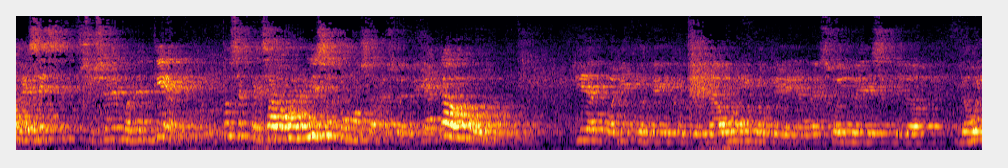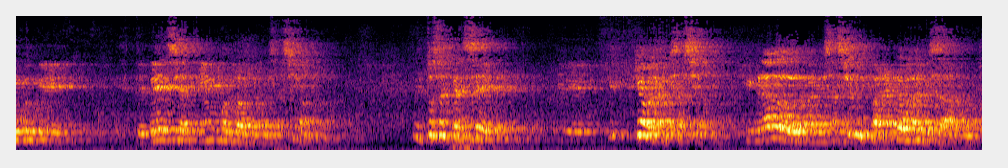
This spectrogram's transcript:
a veces sucede con el tiempo. Entonces pensaba, bueno, ¿y eso cómo se resuelve? Y acá hubo un líder político que dijo que lo único que resuelve es lo, único que este, vence al tiempo es la organización. Entonces pensé, eh, ¿qué, qué organización? ¿Qué grado de organización y para qué organizarnos?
